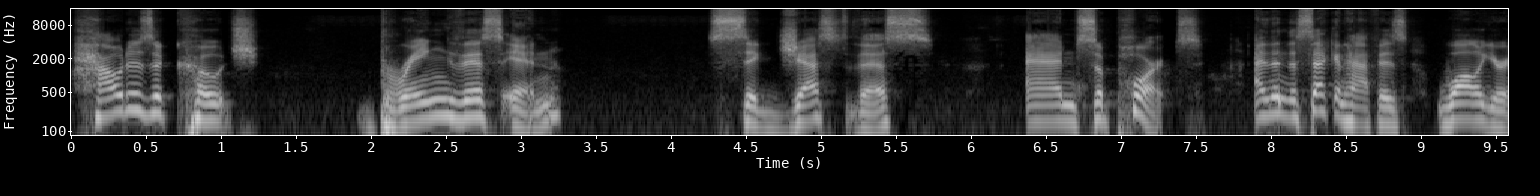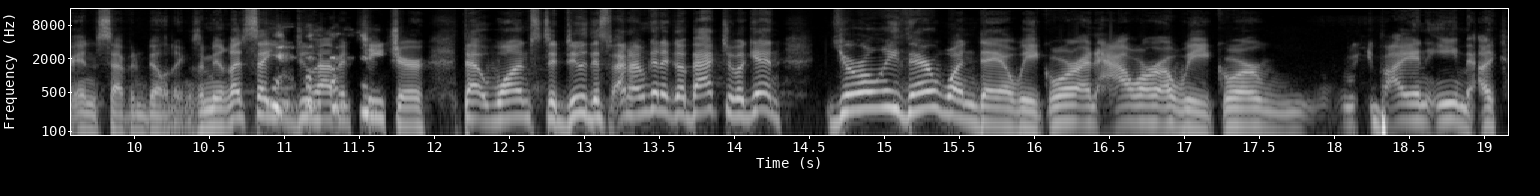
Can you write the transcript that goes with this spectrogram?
How does a coach bring this in, suggest this, and support? And then the second half is while you're in seven buildings. I mean, let's say you do have a teacher that wants to do this. And I'm going to go back to again, you're only there one day a week or an hour a week or by an email. Like,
